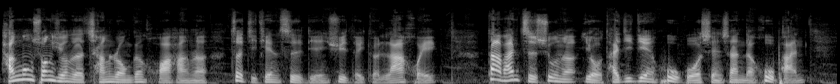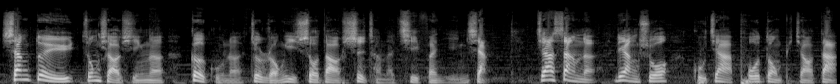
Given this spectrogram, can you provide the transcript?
航空双雄的长荣跟华航呢这几天是连续的一个拉回。大盘指数呢有台积电护国神山的护盘，相对于中小型呢个股呢就容易受到市场的气氛影响。加上呢量缩，股价波动比较大，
